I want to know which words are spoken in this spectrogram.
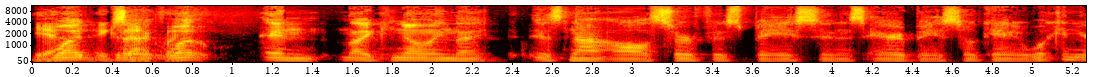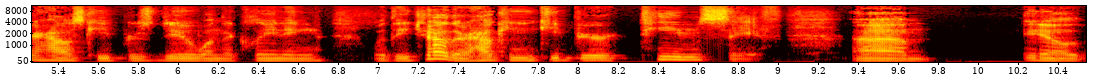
Yeah, what exactly. what and like knowing that it's not all surface based and it's air based okay what can your housekeepers do when they're cleaning with each other? How can you keep your team safe? Um, you know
